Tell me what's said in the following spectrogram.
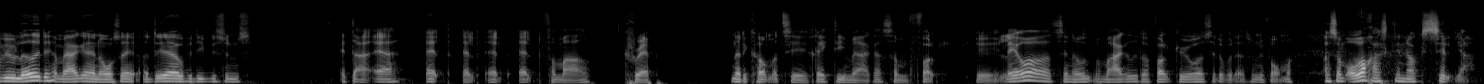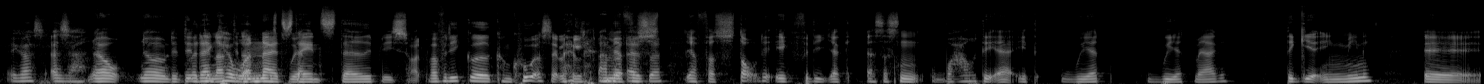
vi jo lavet det her mærke af en årsag, og det er jo fordi, vi synes, at der er alt, alt, alt, alt for meget crap, når det kommer til rigtige mærker, som folk øh, laver og sender ud på markedet, og folk køber og sætter på deres uniformer. Og som overraskende nok sælger, ikke også? Altså, Jo, jo det, det, det, det er hvordan nok kan det, One Night. Stand stadig blive solgt? Hvorfor er de ikke gået konkurs eller eller Jamen, jeg, for, altså. jeg forstår det ikke, fordi jeg, altså sådan, wow, det er et weird, weird mærke. Det giver ingen mening. Øh,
